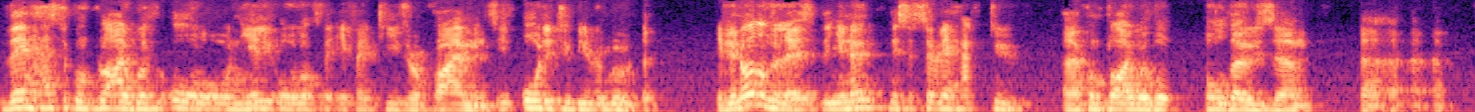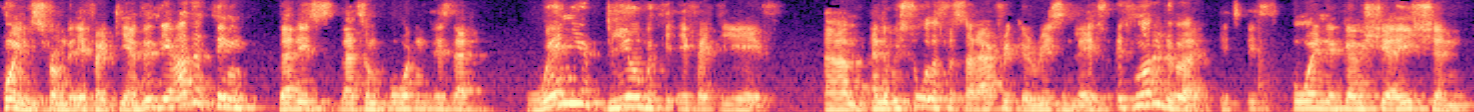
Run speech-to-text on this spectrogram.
then has to comply with all or nearly all of the FAT's requirements in order to be removed. But if you're not on the list, then you don't necessarily have to uh, comply with all, all those um, uh, uh, uh points from the FAT. And then the other thing that is that's important is that when you deal with the FATF, um, and we saw this for South Africa recently, it's, it's not a debate, it's, it's for a negotiation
